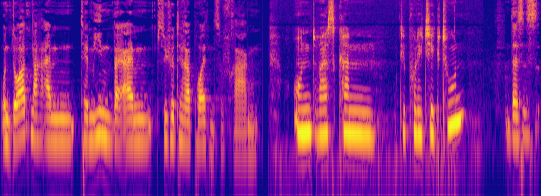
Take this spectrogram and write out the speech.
und dort nach einem Termin bei einem Psychotherapeuten zu fragen. Und was kann die Politik tun? Das ist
